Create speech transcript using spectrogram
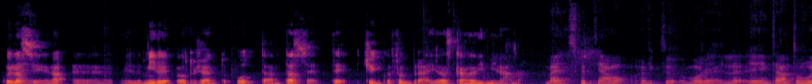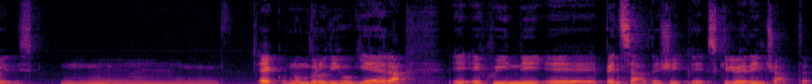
quella sera, eh, nel 1887, 5 febbraio, alla Scala di Milano. Bene, aspettiamo Victor Morel e intanto voi... Mm, ecco, non ve lo dico chi era e, e quindi eh, pensateci e scrivete in chat.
